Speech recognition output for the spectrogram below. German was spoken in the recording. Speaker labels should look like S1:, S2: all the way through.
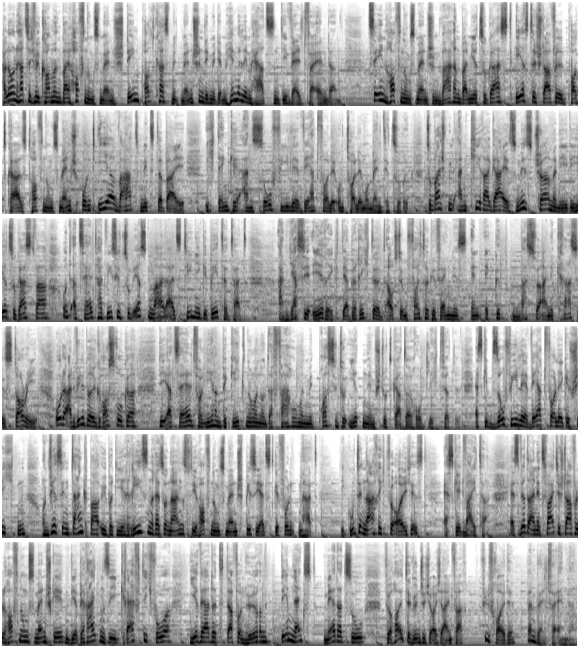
S1: Hallo und herzlich willkommen bei Hoffnungsmensch, dem Podcast mit Menschen, die mit dem Himmel im Herzen die Welt verändern. Zehn Hoffnungsmenschen waren bei mir zu Gast. Erste Staffel Podcast Hoffnungsmensch und ihr wart mit dabei. Ich denke an so viele wertvolle und tolle Momente zurück. Zum Beispiel an Kira Geis, Miss Germany, die hier zu Gast war und erzählt hat, wie sie zum ersten Mal als Teenie gebetet hat. An Yassir Erik, der berichtet aus dem Foltergefängnis in Ägypten. Was für eine krasse Story. Oder an Wilbert Grossrucker, die erzählt von ihren Begegnungen und Erfahrungen mit Prostituierten im Stuttgarter Rotlichtviertel. Es gibt so viele wertvolle Geschichten und wir sind dankbar über die Riesenresonanz, die Hoffnungsmensch bis jetzt gefunden hat. Die gute Nachricht für euch ist, es geht weiter. Es wird eine zweite Staffel Hoffnungsmensch geben. Wir bereiten sie kräftig vor. Ihr werdet davon hören. Demnächst mehr dazu. Für heute wünsche ich euch einfach viel Freude beim Weltverändern.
